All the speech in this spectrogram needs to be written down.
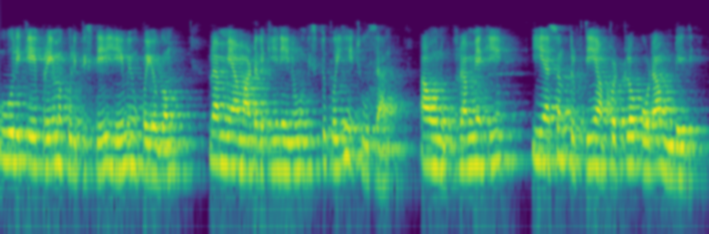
ఊరికే ప్రేమ కురిపిస్తే ఏమి ఉపయోగం? రమ్య మాటలకి నేను విస్తుపోయి చూశాను. అవును రమ్యకి ఈ అసంతృప్తి అప్పట్లో కూడా ఉండేది.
